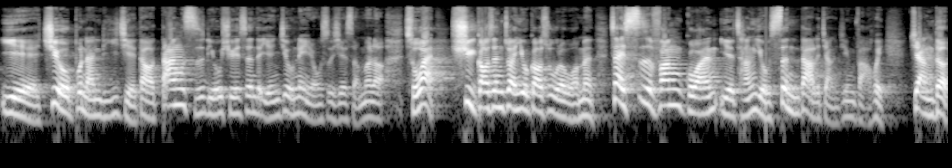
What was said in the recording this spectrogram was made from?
也就不难理解到当时留学生的研究内容是些什么了。此外，《续高僧传》又告诉了我们，在四方馆也常有盛大的讲经法会，讲的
